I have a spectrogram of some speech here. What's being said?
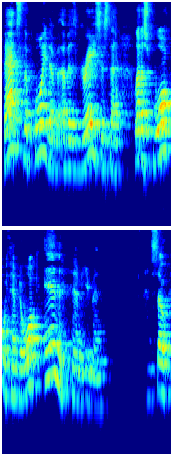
That's the point of, of his grace, is to let us walk with him, to walk in him even. And so,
